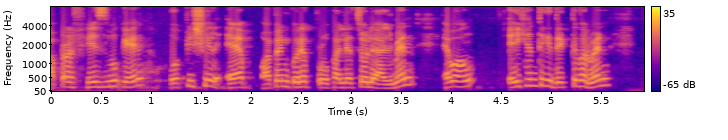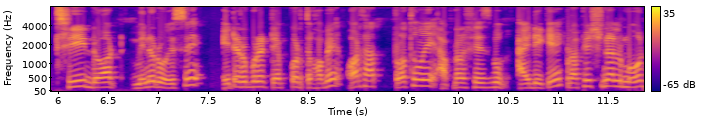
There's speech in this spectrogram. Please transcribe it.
আপনার ফেসবুকের অফিসিয়াল অ্যাপ ওপেন করে প্রোফাইলে চলে আসবেন এবং এইখান থেকে দেখতে পারবেন থ্রি ডট মেনু রয়েছে এটার উপরে ট্যাপ করতে হবে। অর্থাৎ প্রথমে আপনার ফেসবুক আইডিকে প্রফেশনাল মোড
